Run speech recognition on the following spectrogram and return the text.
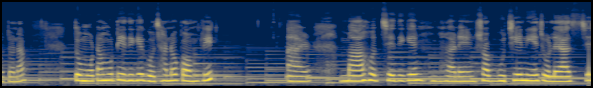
হতো না। তো মোটামুটি এদিকে গোছানো কমপ্লিট আর মা হচ্ছে এদিকে মানে সব গুছিয়ে নিয়ে চলে আসছে।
